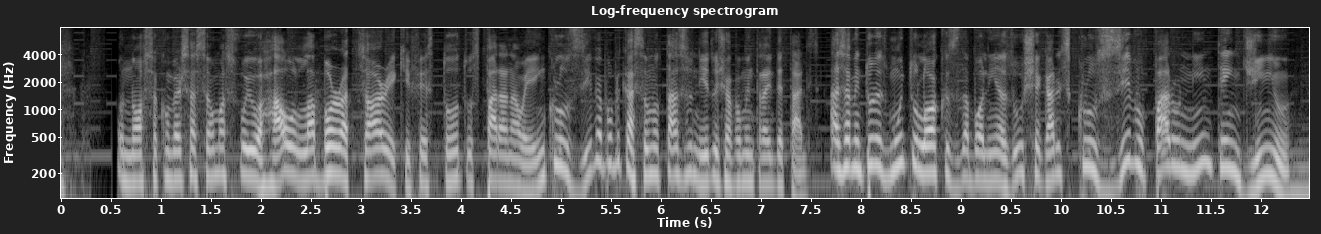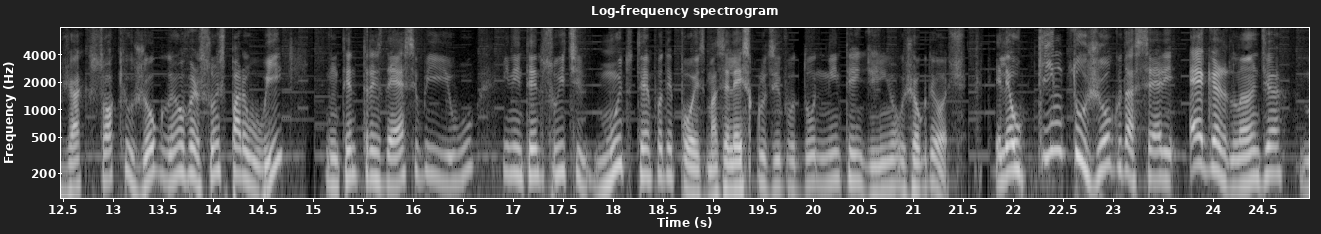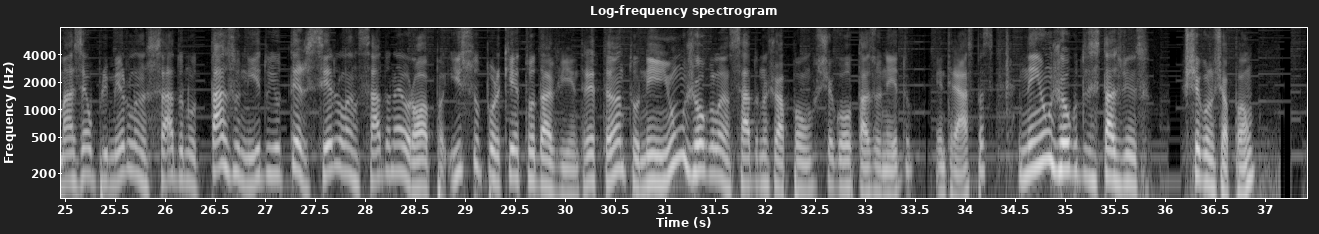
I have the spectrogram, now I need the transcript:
a nossa conversação, mas foi o HAL Laboratory que fez todos os Paranauê, inclusive a publicação nos Estados Unidos, já vamos entrar em detalhes. As aventuras muito loucas da Bolinha Azul chegaram exclusivo para o Nintendinho, já que só que o jogo ganhou versões para o Wii Nintendo 3DS, Wii U e Nintendo Switch muito tempo depois, mas ele é exclusivo do Nintendinho, o jogo de hoje. Ele é o quinto jogo da série Eggerlandia, mas é o primeiro lançado no Estados Unidos e o terceiro lançado na Europa. Isso porque, todavia, entretanto, nenhum jogo lançado no Japão chegou aos Estados Unidos, entre aspas, nenhum jogo dos Estados Unidos chegou no Japão,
